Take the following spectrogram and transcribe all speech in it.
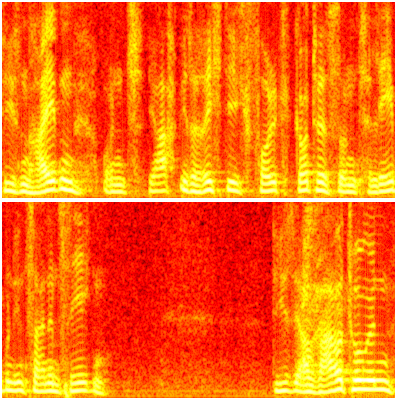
diesen Heiden und ja, wieder richtig Volk Gottes und leben in seinem Segen. diese Erwartungen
